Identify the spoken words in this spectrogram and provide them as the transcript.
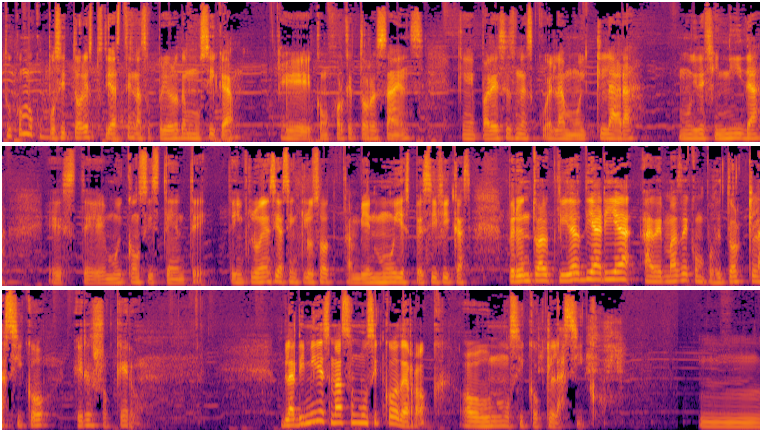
Tú como compositor estudiaste en la Superior de Música eh, con Jorge Torres Sáenz, que me parece es una escuela muy clara, muy definida, este, muy consistente, de influencias incluso también muy específicas. Pero en tu actividad diaria, además de compositor clásico, eres rockero. ¿Vladimir es más un músico de rock o un músico clásico? Mm,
